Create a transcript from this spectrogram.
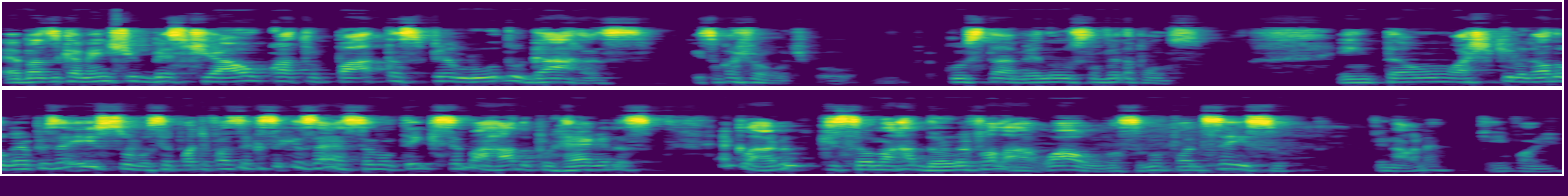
é basicamente bestial, quatro patas, peludo, garras. Isso é um cachorro, tipo, custa menos 90 pontos. Então, acho que o legal do GURPS é isso. Você pode fazer o que você quiser, você não tem que ser barrado por regras. É claro que seu narrador vai falar: Uau, você não pode ser isso. Afinal, né? Quem pode?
